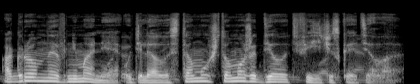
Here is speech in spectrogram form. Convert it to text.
огромное внимание уделялось тому, что может делать физическое тело.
